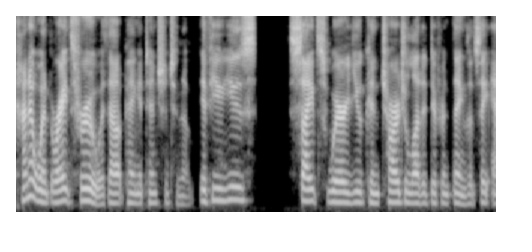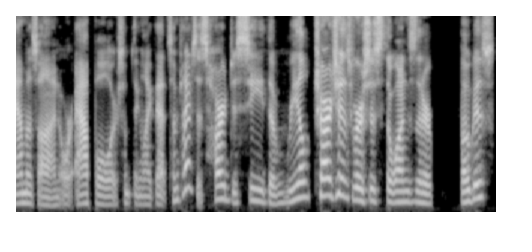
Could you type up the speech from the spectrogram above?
kind of went right through without paying attention to them. If you use sites where you can charge a lot of different things, let's say Amazon or Apple or something like that, sometimes it's hard to see the real charges versus the ones that are bogus.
